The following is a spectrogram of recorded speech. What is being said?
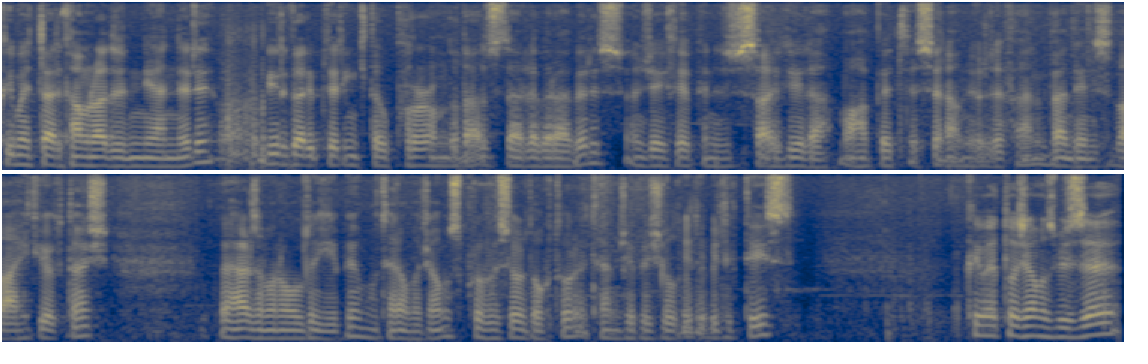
Kıymetli Erkam Radyo dinleyenleri, Bir Gariplerin Kitabı programında da sizlerle beraberiz. Öncelikle hepinizi saygıyla, muhabbetle selamlıyoruz efendim. Ben Deniz Vahit Göktaş ve her zaman olduğu gibi muhterem hocamız Profesör Doktor Ethem Cebecioğlu ile birlikteyiz. Kıymetli hocamız bize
